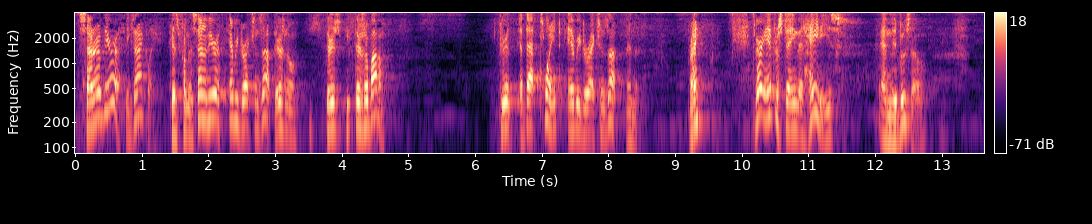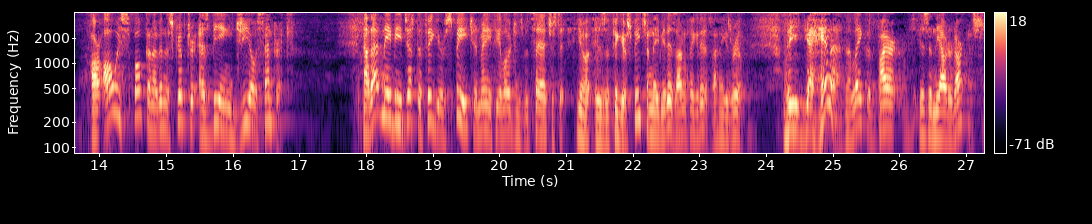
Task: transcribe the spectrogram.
Center of the earth, exactly. Because from the center of the earth, every direction's up. There's no, there's, there's no bottom. If you're at that point, every direction's up, isn't it? Right? It's very interesting that Hades and the Abussos are always spoken of in the scripture as being geocentric. Now that may be just a figure of speech, and many theologians would say that just a, you know is a figure of speech, and maybe it is. I don't think it is. I think it's real. The Gehenna, the lake of fire, is in the outer darkness.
